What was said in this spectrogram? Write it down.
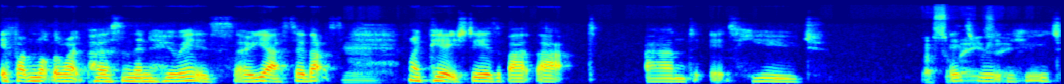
if I'm not the right person, then who is? So yeah, so that's mm. my PhD is about that, and it's huge. That's amazing. It's really huge.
